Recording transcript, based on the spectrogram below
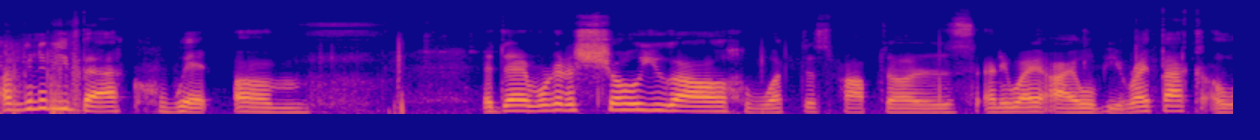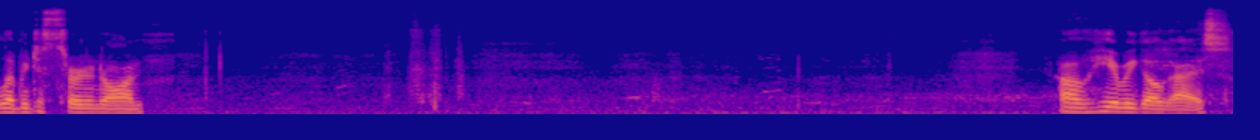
I'm gonna be back with, um, and then we're gonna show you all what this prop does. Anyway, I will be right back. Let me just turn it on. Oh, here we go, guys.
